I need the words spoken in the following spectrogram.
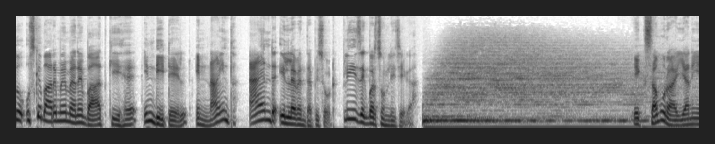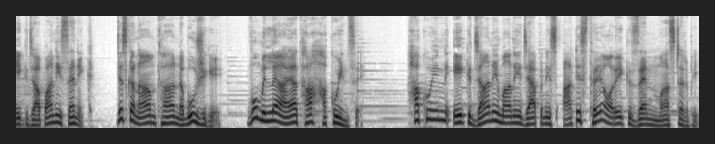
तो उसके बारे में मैंने बात की है in detail in ninth and eleventh episode please एक बार सुन लीजिएगा। एक समुराई यानी एक जापानी सैनिक, जिसका नाम था नबूजिगे, वो मिलने आया था हकुइन से। हकुइन एक जाने माने जापानीज आर्टिस्ट थे और एक जैन मास्टर भी।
